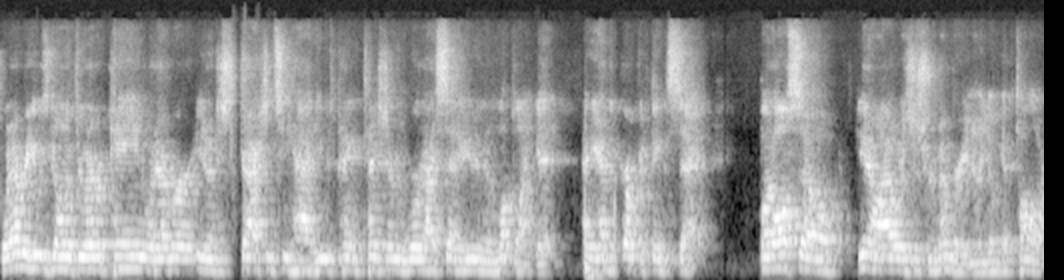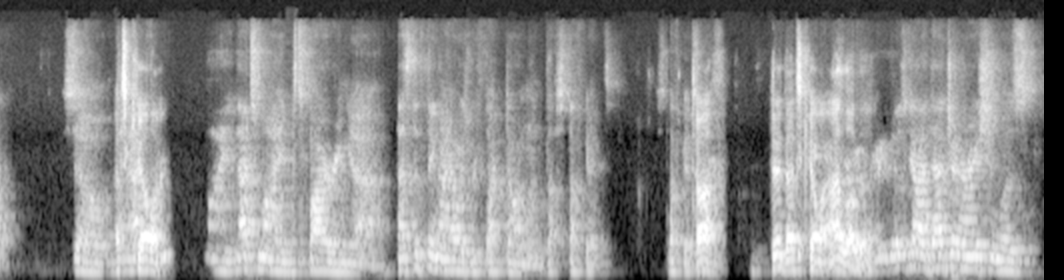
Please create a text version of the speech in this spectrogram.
whatever he was going through, whatever pain, whatever you know distractions he had, he was paying attention to every word I said. He didn't look like it, and he had the perfect thing to say but also, you know, I always just remember, you know, you'll get taller. So that's killer. My, that's my inspiring. Uh, that's the thing I always reflect on when th- stuff gets stuff gets tough. Hard. Dude, that's killer. I love it. Those guys, that generation was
